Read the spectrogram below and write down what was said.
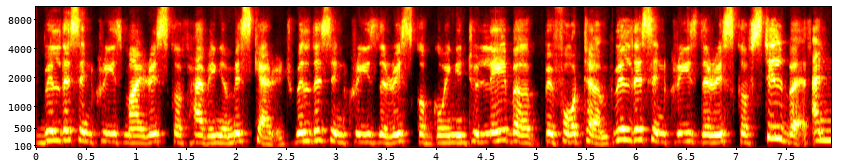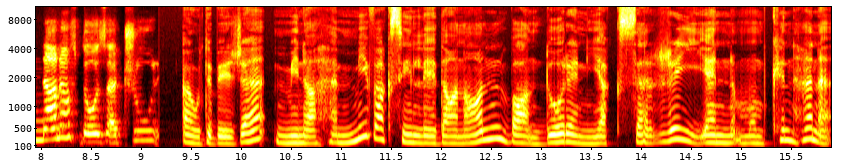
Will this increase my risk of having a miscarriage? Will this increase the risk of going into labor before term? Will this increase the risk of stillbirth? And none of those are true. او دبیجه مینا همی وکسین لیدانان باندورن یکسری ین ممکن هنه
